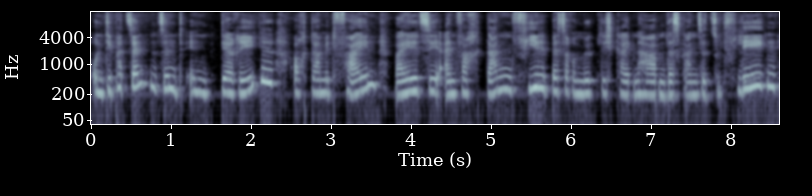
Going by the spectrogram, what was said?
Und die Patienten sind in der Regel auch damit fein, weil sie einfach dann viel bessere Möglichkeiten haben, das Ganze zu pflegen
